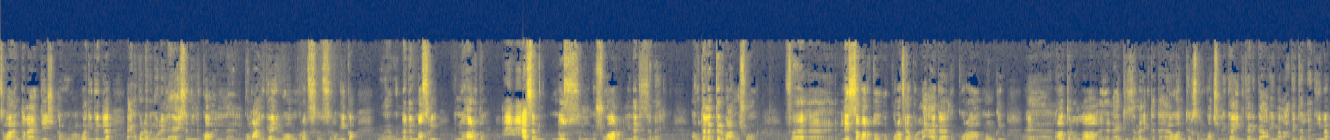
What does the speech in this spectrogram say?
سواء طلائع الجيش أو وادي دجلة إحنا كنا بنقول اللي هيحسم اللقاء ال- الجمعة اللي جاي اللي هو مباراه س- سيراميكا و- والنادي المصري النهارده حسم نص المشوار لنادي الزمالك أو ثلاث ارباع المشوار. فلسه برضو الكرة فيها كل حاجة الكرة ممكن آه، لا قدر الله آه، لعيبة الزمالك تتهاون تخسر الماتش اللي جاي ترجع ريما لعادتها القديمة.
